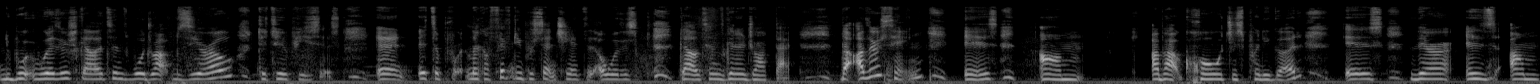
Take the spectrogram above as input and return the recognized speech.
wither skeletons will drop zero to two pieces, and it's a like a fifty percent chance that a wither skeleton's gonna drop that. The other thing is, um, about coal, which is pretty good, is there is um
